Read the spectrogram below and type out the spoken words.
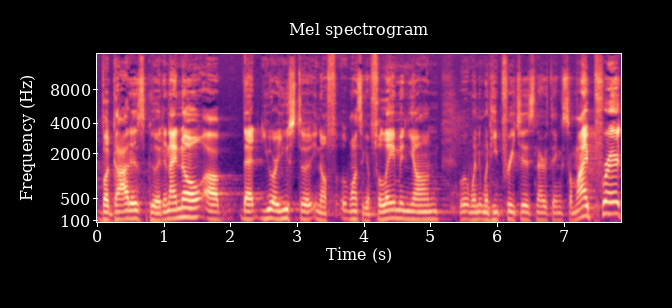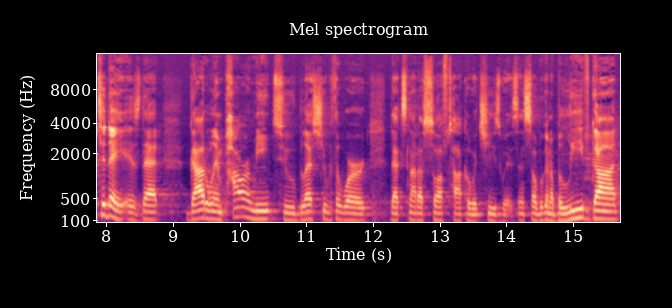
but God is good, and I know uh, that you are used to, you know, once again, filet mignon when, when he preaches and everything. So, my prayer today is that God will empower me to bless you with a word that's not a soft taco with cheese whiz. And so, we're going to believe God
